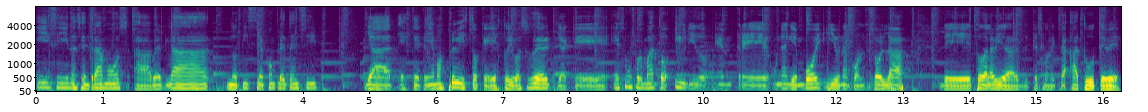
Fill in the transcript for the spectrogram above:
Y si nos centramos a ver la noticia completa en sí, ya este, teníamos previsto que esto iba a suceder, ya que es un formato híbrido entre una Game Boy y una consola de toda la vida que se conecta a tu TV.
